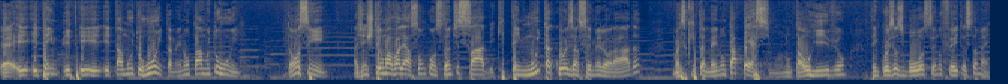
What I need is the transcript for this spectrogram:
É, e, e, tem, e, e, tá muito ruim também, não está muito ruim. Então assim, a gente tem uma avaliação constante e sabe que tem muita coisa a ser melhorada, mas que também não está péssimo, não está horrível. Tem coisas boas sendo feitas também.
